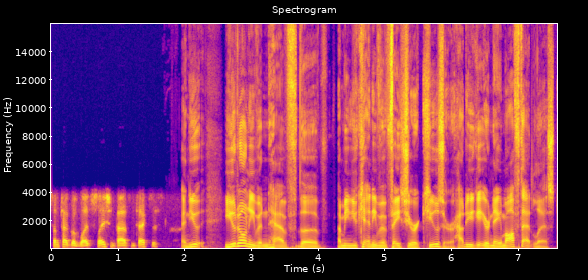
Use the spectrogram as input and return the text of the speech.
some type of legislation passed in Texas. And you you don't even have the I mean you can't even face your accuser. How do you get your name off that list?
